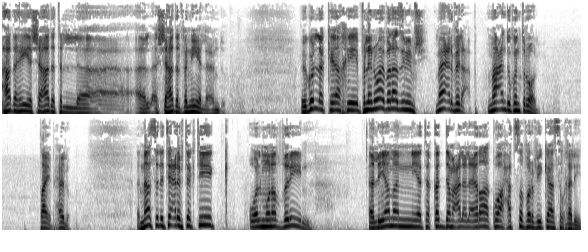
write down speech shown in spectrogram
هذا هي شهادة الشهادة الفنية اللي عنده. يقول لك يا أخي فلانويفا لازم يمشي ما يعرف يلعب ما عنده كنترول طيب حلو. الناس اللي تعرف تكتيك والمنظرين اليمن يتقدم على العراق 1-0 في كأس الخليج.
